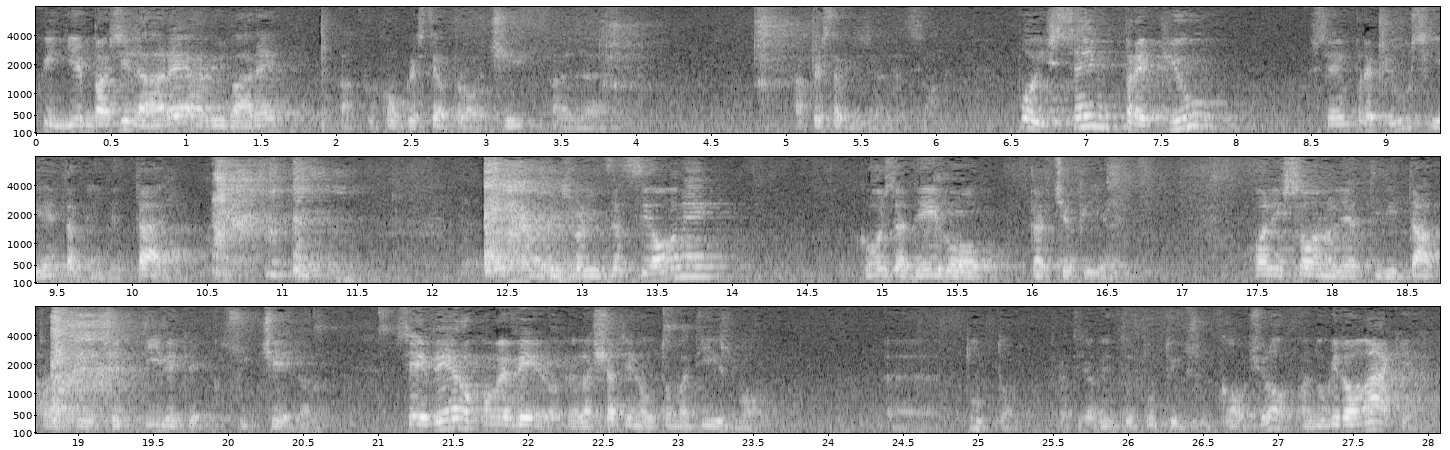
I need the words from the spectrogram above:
quindi è basilare arrivare a, con questi approcci al, a questa visualizzazione poi sempre più sempre più si entra nei dettagli la visualizzazione cosa devo percepire, quali sono le attività propriocettive che succedono. Se è vero come è vero che ho lasciato in automatismo eh, tutto, praticamente tutto in subconscio, no? quando guido la macchina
